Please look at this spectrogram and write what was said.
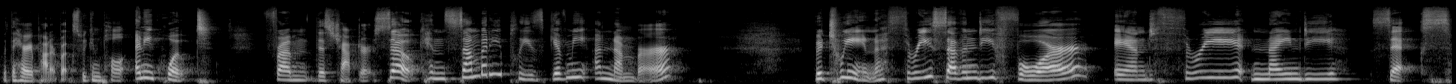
with the Harry Potter books. We can pull any quote from this chapter. So, can somebody please give me a number between 374 and 396?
